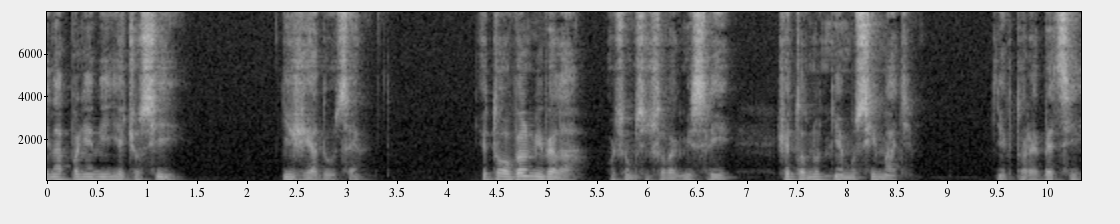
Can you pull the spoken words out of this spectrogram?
nenaplnený je čosi nežiadúce. Je toho veľmi veľa, o čom si človek myslí, že to nutne musí mať niektoré veci,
